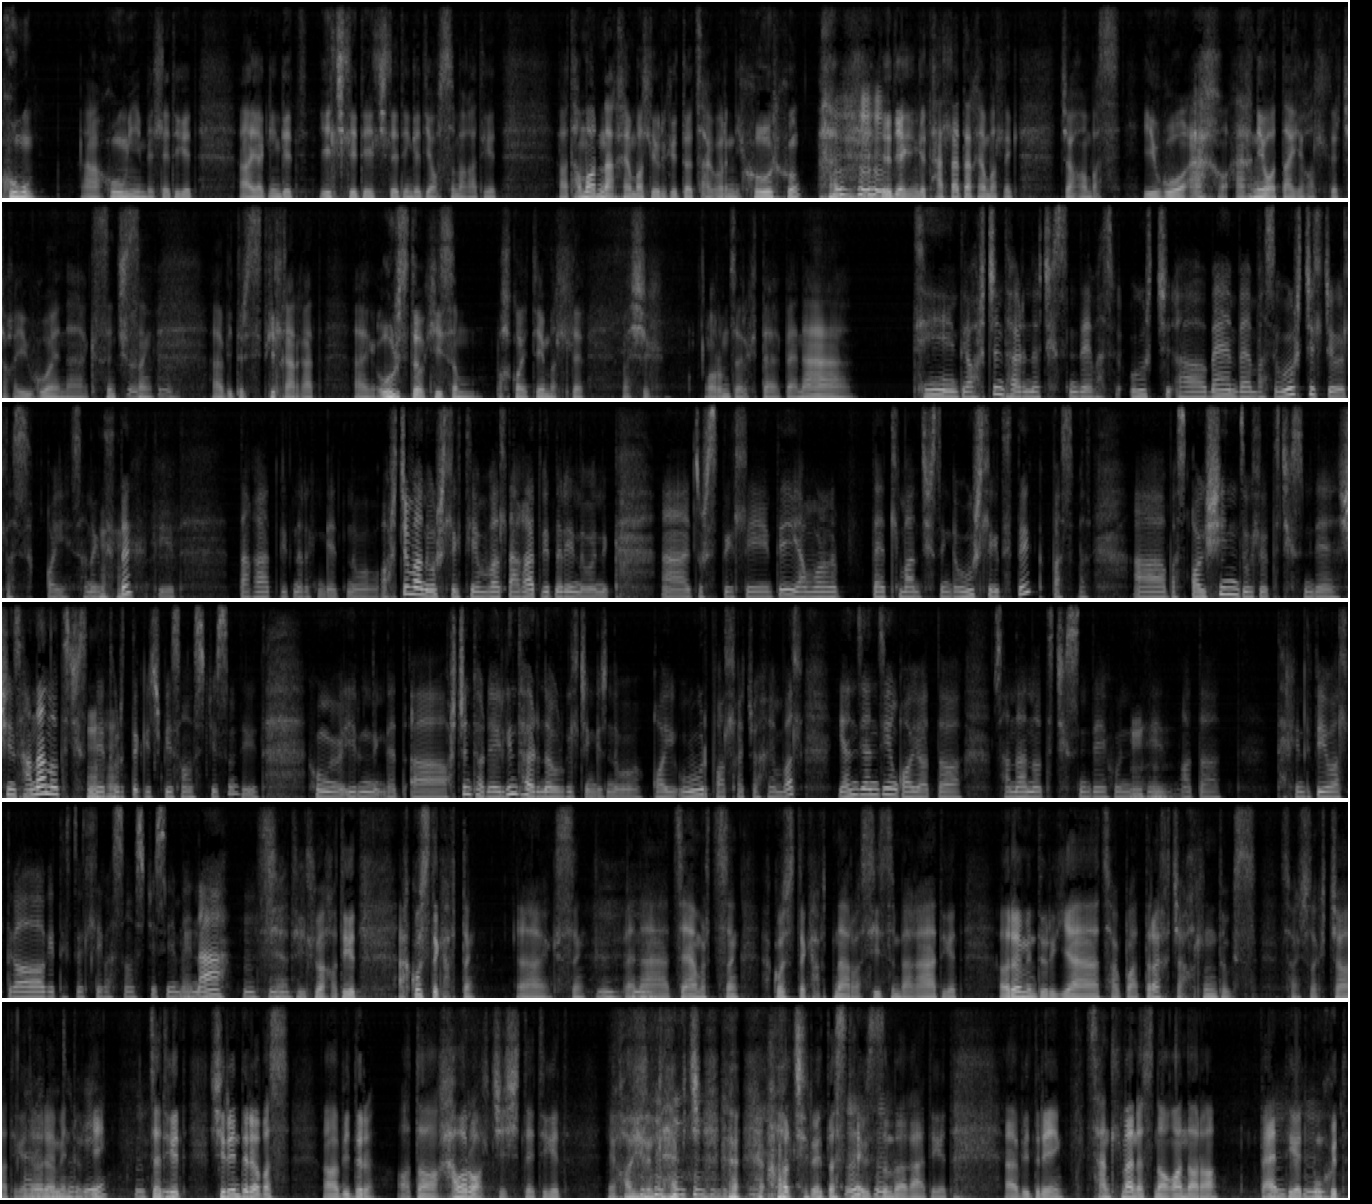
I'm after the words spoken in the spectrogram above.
хүн а хүн юм бэлээ. Тэгээд яг ингээд ээлжлээд ээлжлээд ингээд явсан байгаа. Тэгээд томоор нь арах юм бол ерөнхийдөө загвар нь хөөхөн. Тэгээд яг ингээд талаад арах юм бол нэг жоохон бас эвгүй анх анхны удаагийн гол төр жоохон эвгүй байна гэсэн ч гэсэн а бид нар сэтгэл гаргаад өөрсдөө хийсэн баггүй тийм болохоор маш их урам зоригтой байна. Тийм тэгээ орчин тойрноо ч гэсэндээ бас өөрч байн байн бас өөрчилж ивэл бас гоё санагддаг. Тэгээд дагаад бид нар их ингээд нөгөө орчин маань өөрчлөгдөх юм бол дагаад бидний нөгөө нэг аа, зүрх сэтгэлийн тий ямар байдал маань ч гэсэн ингээ өөрчлөгддөг. Бас бас аа бас гоё шин зүйлүүд ч гэсэндээ шин санаанууд ч гэсэндээ төрдөг гэж би сонсч ирсэн. Тэгээд хүн ер нь ингээд аа, орчин тойрноо эргэн тойрноо үргэлж ингэж нөгөө гоё өөр болгож байх юм бол янз янзын гоё одоо санаанууд ч гэсэндээ хүний одоо тархинд бий болдгоо гэдэг зүйлийг бас сонсч ирсэн юм байна. За яах вэ? Тэгээд акустик хавтан гэсэн байна. За ямар ч сан акустик хавтнаар бас хийсэн байгаа. Тэгээд орой минь дүрг яа цаг бадрах жавхлан төгс сонсогчоо. Тэгээд орой минь дүргийн. За тэгээд ширээн дээр бас бид нар одоо хавар болж штэ. Тэгээд хоёр нь тавьж олж ирээд бас тавьсан байгаа. Тэгээд бидний сандал маань бас ногооноороо байна. Тэгээд мөнхөд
